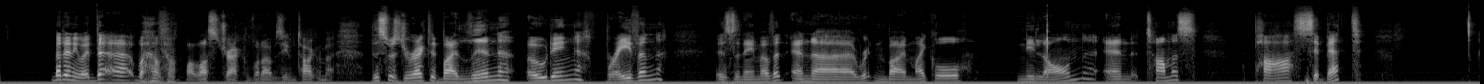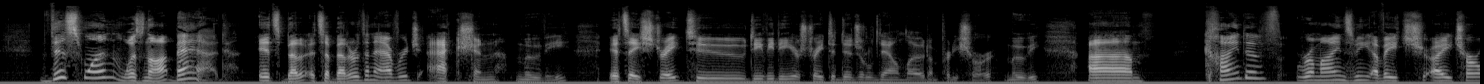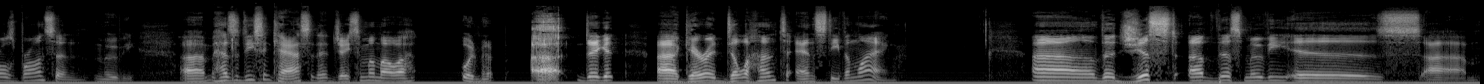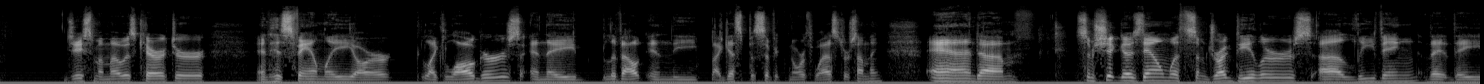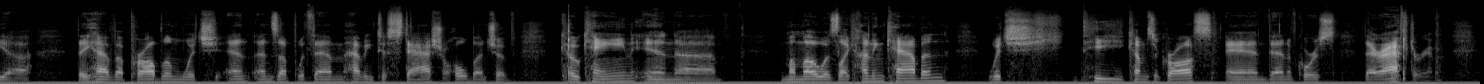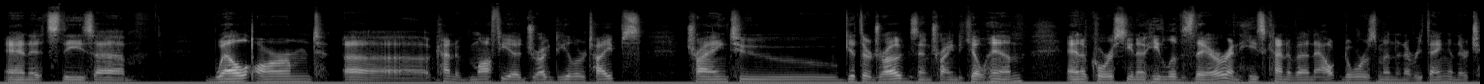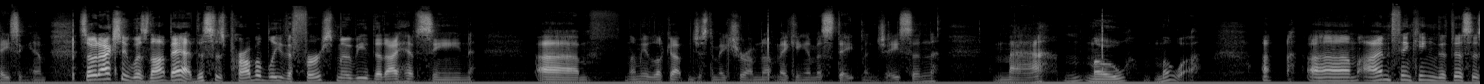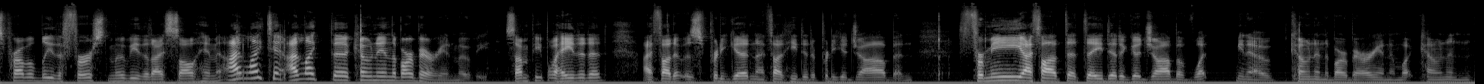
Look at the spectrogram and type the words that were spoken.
but anyway, th- uh, well, I lost track of what I was even talking about. This was directed by Lin Oeding Braven is the name of it, and uh, written by Michael Nilon and Thomas Pa'a Sibbett. This one was not bad. It's better. It's a better than average action movie. It's a straight to DVD or straight to digital download, I'm pretty sure, movie. Um, kind of reminds me of a, a Charles Bronson movie. Um, has a decent cast. Jason Momoa, wait a minute, uh, dig it, uh, Garrett Dillahunt, and Stephen Lang. Uh, the gist of this movie is um, Jason Momoa's character and his family are like loggers, and they live out in the I guess Pacific Northwest or something, and um, some shit goes down with some drug dealers uh, leaving. They they uh, they have a problem which en- ends up with them having to stash a whole bunch of cocaine in uh, Momoa's like hunting cabin, which he comes across, and then of course they're after him, and it's these um, well armed uh, kind of mafia drug dealer types trying to get their drugs and trying to kill him. And of course, you know, he lives there and he's kind of an outdoorsman and everything, and they're chasing him. So it actually was not bad. This is probably the first movie that I have seen. Um, let me look up just to make sure I'm not making a misstatement. Jason Ma Mo Moa. Um, I'm thinking that this is probably the first movie that I saw him. In. I liked it. I liked the Conan the Barbarian movie. Some people hated it. I thought it was pretty good, and I thought he did a pretty good job. And for me, I thought that they did a good job of what you know Conan the Barbarian and what Conan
